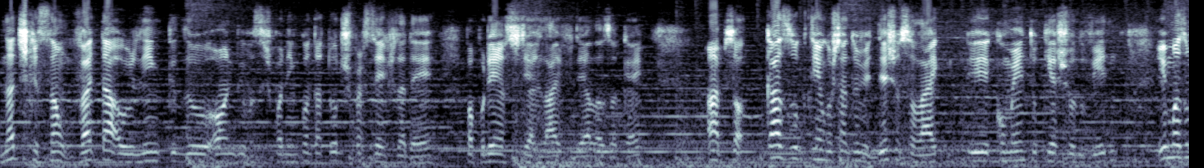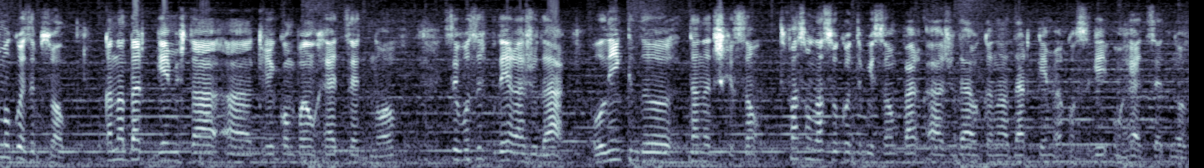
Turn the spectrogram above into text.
na descrição vai estar o link do onde vocês podem encontrar todos os parceiros da DE para poderem assistir às lives delas, ok? Ah pessoal, caso tenham gostado do vídeo, deixa o seu like e comente o que achou do vídeo. E mais uma coisa pessoal, o canal Dark Game está a querer comprar um headset novo. Se vocês puderem ajudar, o link está na descrição. Façam lá sua contribuição para ajudar o canal Dark Game a conseguir um headset novo.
